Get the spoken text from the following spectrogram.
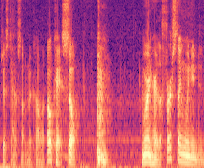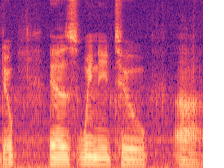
Just to have something to call it. Okay, so we're in here. The first thing we need to do is we need to uh,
